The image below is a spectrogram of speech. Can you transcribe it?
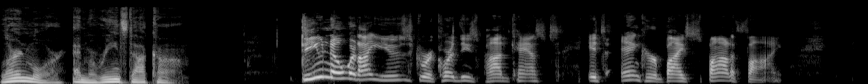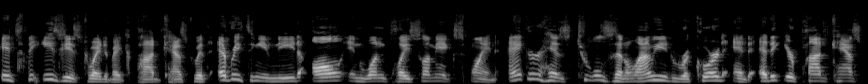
Learn more at marines.com. Do you know what I use to record these podcasts? It's Anchor by Spotify. It's the easiest way to make a podcast with everything you need all in one place. Let me explain. Anchor has tools that allow you to record and edit your podcast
